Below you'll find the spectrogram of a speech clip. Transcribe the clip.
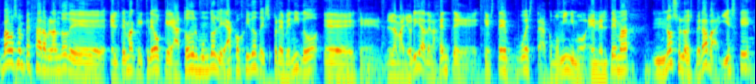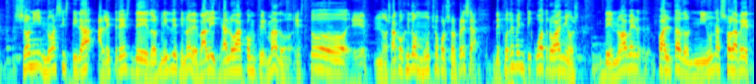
Vamos a empezar hablando de el tema que creo que a todo el mundo le ha cogido desprevenido, eh, que la mayoría de la gente que esté puesta como mínimo en el tema no se lo esperaba, y es que Sony no asistirá al E3 de 2019, ¿vale? Ya lo ha confirmado. Esto eh, nos ha cogido mucho por sorpresa. Después de 24 años de no haber faltado ni una sola vez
